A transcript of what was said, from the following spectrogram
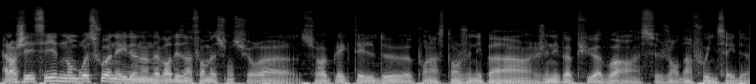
Alors j'ai essayé de nombreuses fois, Naiden, hein, d'avoir des informations sur, euh, sur Plague Tale 2. Pour l'instant, je n'ai pas, pas pu avoir ce genre d'infos insider.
